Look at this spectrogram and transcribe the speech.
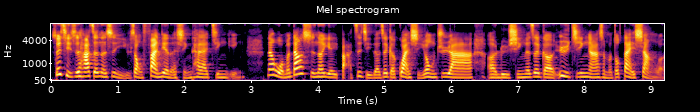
所以其实它真的是以这种饭店的形态在经营。那我们当时呢，也把自己的这个盥洗用具啊、呃旅行的这个浴巾啊什么都带上了。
